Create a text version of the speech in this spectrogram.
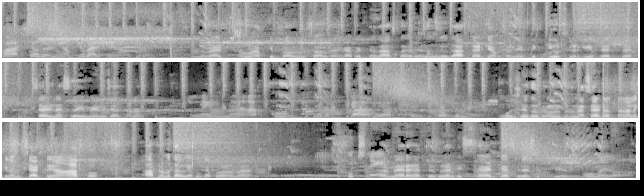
बात क्या करनी है? आप क्यों बैठे हैं मैं बैठा हूँ आपकी प्रॉब्लम सॉल्व करने का आप इतनी उदास लग रही हो ना मुझे उदास लड़कियाँ पसंद नहीं इतनी क्यूट सी लड़की के फेस पे सैडनेस रहेगी मैं नहीं चाहता ना। नहीं मैं आपको मतलब क्या है आपको प्रॉब्लम है? मुझे कोई प्रॉब्लम नहीं तो मैं सैड रहता ना लेकिन अभी सैड तो यहाँ आप हो। आपने बताओगे आपको क्या प्रॉब्लम है? कुछ नहीं। और मेरे रहते हुए लड़की सैड कैसे रह सकती है? ओ माय गॉड नहीं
